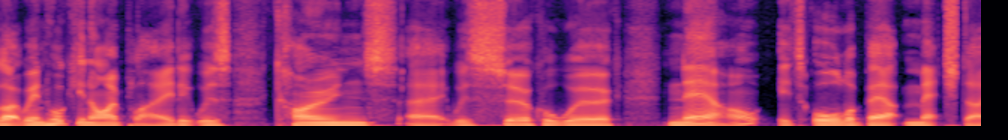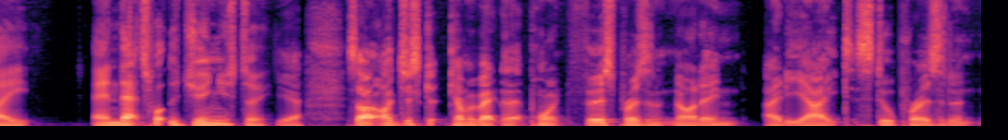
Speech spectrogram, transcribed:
Like when Hooky and I played, it was cones, uh, it was circle work. Now it's all about match day. And that's what the juniors do. Yeah. So I just coming back to that point. First president 1988, still president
